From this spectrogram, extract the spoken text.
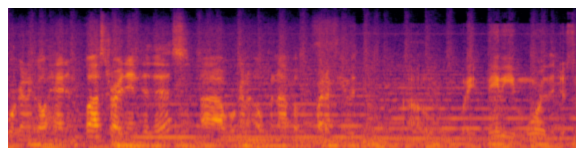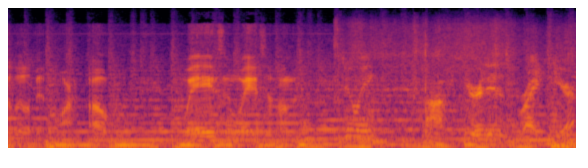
we're gonna go ahead and bust right into this. Uh, we're gonna open up quite a few. Oh wait, maybe more than just a little bit more. Oh, waves and waves of them. Doing. Um, here it is right here.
